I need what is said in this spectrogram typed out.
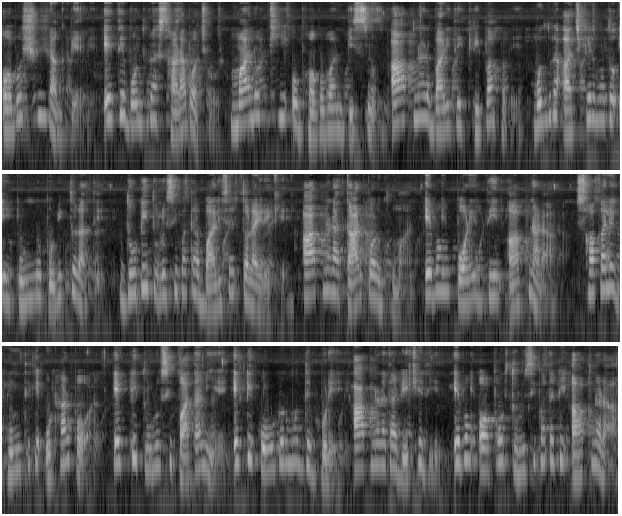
অবশ্যই রাখবেন। এতে বন্ধুরা সারা বছর মা লক্ষ্মী ও ভগবান বিষ্ণু আপনার বাড়িতে কৃপা হবে। বন্ধুরা, আজকের মতো এই পূর্ণ পবিত্র রাতে দুটি তুলসী পাতা বালিশের তলায় রেখে আপনারা তারপর ঘুমান এবং পরের দিন আপনারা সকালে ঘুম থেকে ওঠার পর একটি তুলসী পাতা নিয়ে একটি কৌটোর মধ্যে ভরে আপনারা তা রেখে দিন এবং অপর তুলসী পাতাটি আপনারা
